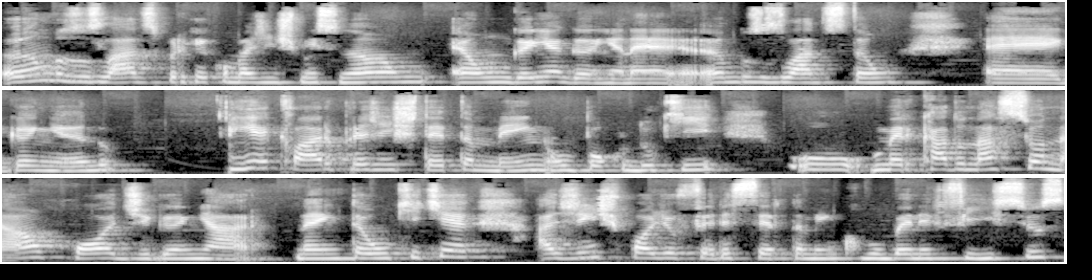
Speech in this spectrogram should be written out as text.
ambos os lados, porque como a gente mencionou, é um ganha-ganha, né? Ambos os lados estão é, ganhando e é claro, para a gente ter também um pouco do que o mercado nacional pode ganhar, né? Então, o que, que a gente pode oferecer também como benefícios,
